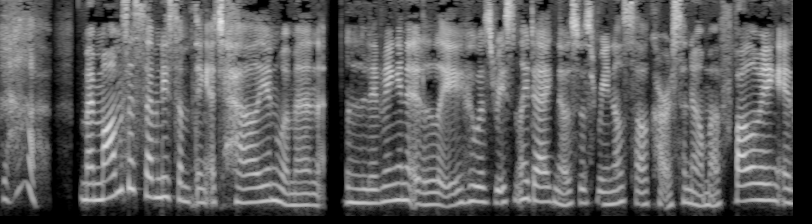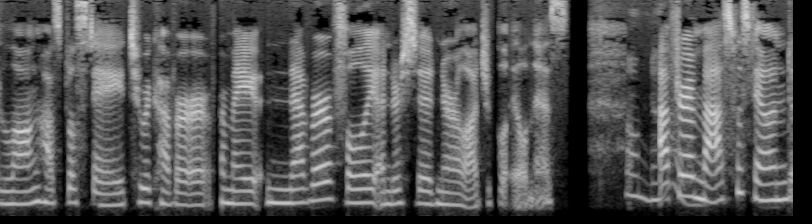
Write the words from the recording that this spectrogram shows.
Yeah. My mom's a 70 something Italian woman living in Italy who was recently diagnosed with renal cell carcinoma following a long hospital stay to recover from a never fully understood neurological illness. Oh no. After a mass was found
